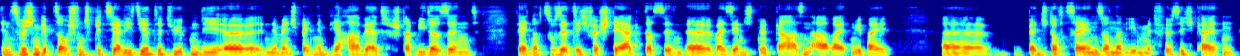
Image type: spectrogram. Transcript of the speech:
inzwischen gibt es auch schon spezialisierte Typen, die äh, in dem entsprechenden pH-Wert stabiler sind, vielleicht noch zusätzlich verstärkt, das sind, äh, weil sie ja nicht mit Gasen arbeiten wie bei äh, Brennstoffzellen, sondern eben mit Flüssigkeiten,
